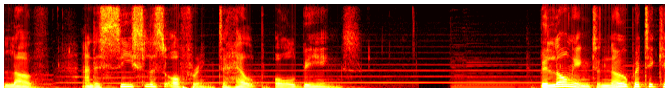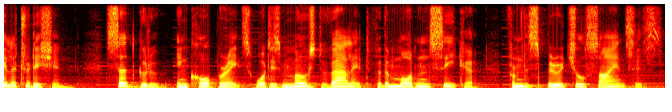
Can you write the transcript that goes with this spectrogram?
love, and a ceaseless offering to help all beings. Belonging to no particular tradition, Sadhguru incorporates what is most valid for the modern seeker from the spiritual sciences,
